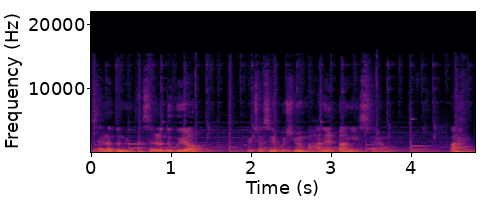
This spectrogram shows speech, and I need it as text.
샐러드입니다. 샐러드고요. 여기 자세히 보시면 마늘빵이 있어요. 빵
